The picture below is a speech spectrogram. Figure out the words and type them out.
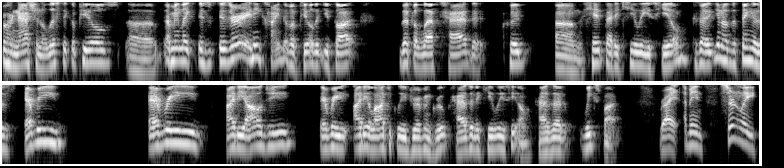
are nationalistic appeals. Uh, I mean, like, is is there any kind of appeal that you thought that the left had that could um, hit that Achilles heel? Because I, you know, the thing is, every every ideology, every ideologically driven group has an Achilles heel, has that weak spot. Right. I mean, certainly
